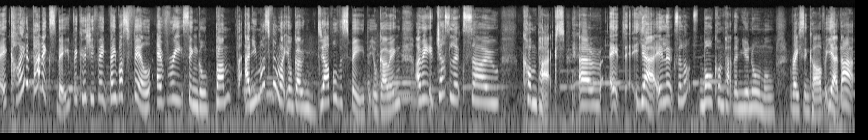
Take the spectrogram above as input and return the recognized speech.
It kind of panics me because you think they must feel every single bump and you must feel like you're going double the speed that you're going. I mean, it just looks so compact. Um, it yeah, it looks a lot more compact than your normal racing car. But yeah, that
